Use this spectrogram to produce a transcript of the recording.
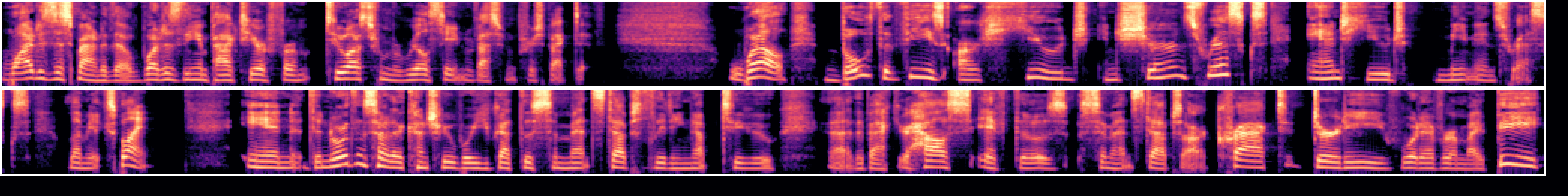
Why does this matter though? What is the impact here from to us from a real estate investment perspective? Well, both of these are huge insurance risks and huge maintenance risks. Let me explain in the northern side of the country where you've got those cement steps leading up to uh, the back of your house, if those cement steps are cracked, dirty, whatever it might be,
